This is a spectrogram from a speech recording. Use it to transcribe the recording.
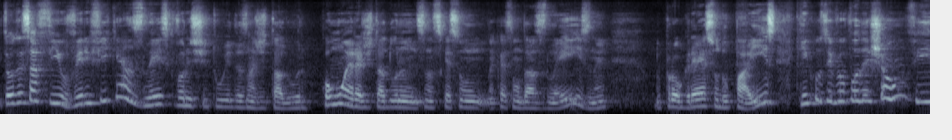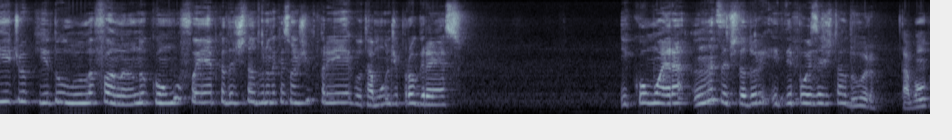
Então desafio, verifiquem as leis que foram instituídas na ditadura. Como era a ditadura antes na questão, na questão das leis, né? Do progresso do país, que inclusive eu vou deixar um vídeo aqui do Lula falando como foi a época da ditadura na questão de emprego, tá bom? De progresso. E como era antes da ditadura e depois da ditadura, tá bom?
